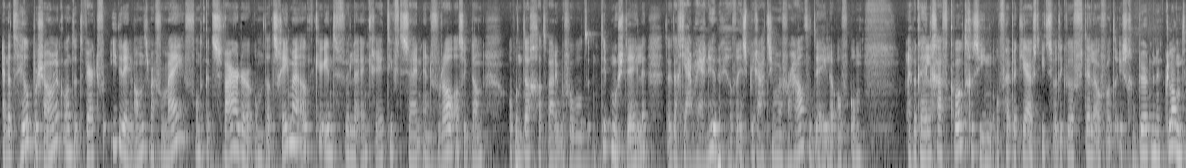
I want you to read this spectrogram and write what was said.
En dat is heel persoonlijk, want het werkt voor iedereen anders. Maar voor mij vond ik het zwaarder om dat schema elke keer in te vullen en creatief te zijn. En vooral als ik dan op een dag had waar ik bijvoorbeeld een tip moest delen. Dat ik dacht, ja, maar ja, nu heb ik heel veel inspiratie om een verhaal te delen. Of om heb ik een hele gave quote gezien? Of heb ik juist iets wat ik wil vertellen over wat er is gebeurd met een klant?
